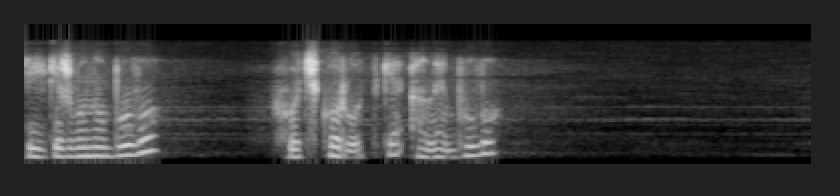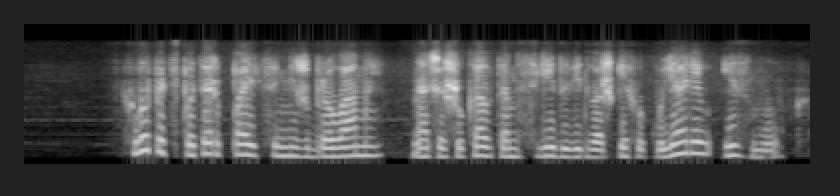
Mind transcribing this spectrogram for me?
Тільки ж воно було, хоч коротке, але було. Хлопець потер пальцем між бровами, наче шукав там сліду від важких окулярів, і змовк.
